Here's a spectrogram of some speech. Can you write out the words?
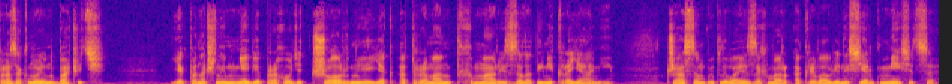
Праз акно ён бачыць як па начным небе праходзяць чорныя як атрамант хмары з залатымі краямі часам выплывае за хмар акрываўлены серп месяца.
